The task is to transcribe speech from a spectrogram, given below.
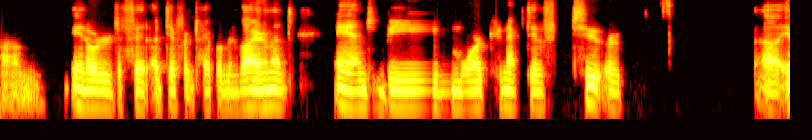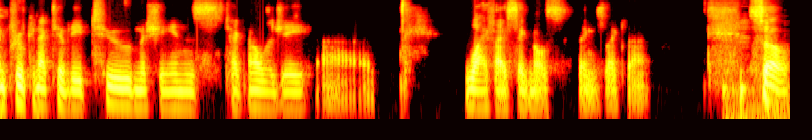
um, in order to fit a different type of environment and be more connective to or uh, improve connectivity to machines, technology, uh, Wi-Fi signals, things like that. So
